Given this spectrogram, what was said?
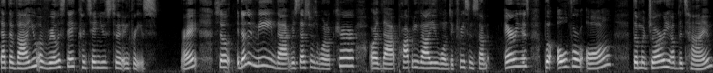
that the value of real estate continues to increase right? So it doesn't mean that recessions won't occur or that property value won't decrease in some areas, but overall, the majority of the time,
